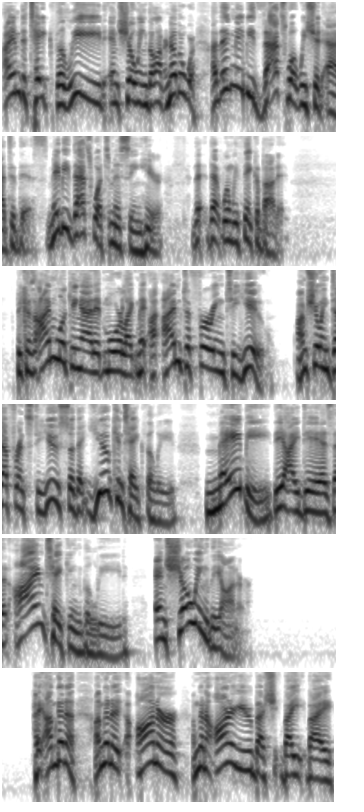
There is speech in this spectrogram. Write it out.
I am to take the lead and showing the honor. In other words, I think maybe that's what we should add to this. Maybe that's what's missing here, that, that when we think about it. Because I'm looking at it more like I'm deferring to you. I'm showing deference to you so that you can take the lead. Maybe the idea is that I'm taking the lead and showing the honor. Hey, I'm gonna, I'm gonna honor, I'm gonna honor you by, by, by,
